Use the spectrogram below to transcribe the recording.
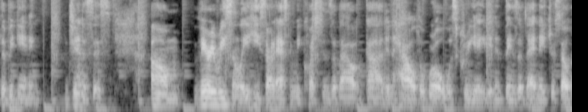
the beginning, Genesis. Um, very recently, he started asking me questions about God and how the world was created and things of that nature. So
